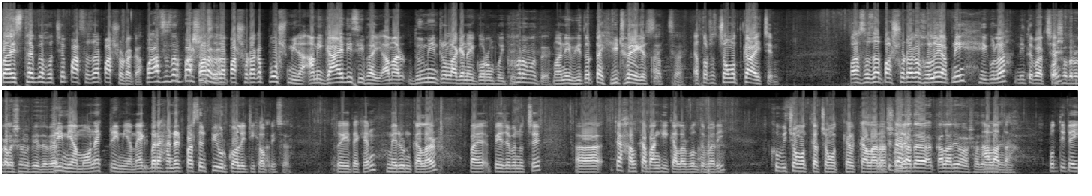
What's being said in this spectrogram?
প্রাইস থাকবে হচ্ছে পাঁচ হাজার পাঁচশো টাকা। টাকা? পশমিনা। আমি গায়ে দিছি ভাই আমার দুই মিনিটও লাগে নাই গরম হইতে। মানে ভিতরটা হিট হয়ে গেছে। আচ্ছা। এতটা চমৎকার আইটেম পাঁচ হাজার পাঁচশো টাকা হলে আপনি এগুলা নিতে পারছেন। অসাধারণ কালেকশন পেয়ে যাবে প্রিমিয়াম অনেক প্রিমিয়াম। একবারে হান্ড্রেড পার্সেন্ট পিওর কোয়ালিটি হবে। আচ্ছা। তো এই দেখেন মেরুন কালার পেয়ে যাবেন হচ্ছে এটা হালকা বাঙ্গি কালার বলতে পারি। খুবই চমৎকার চমৎকার কালার আসলে। কাদা কালারই অসাধারণ। আলাদা। প্রতিটাই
